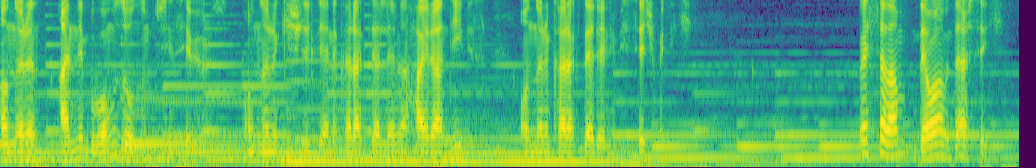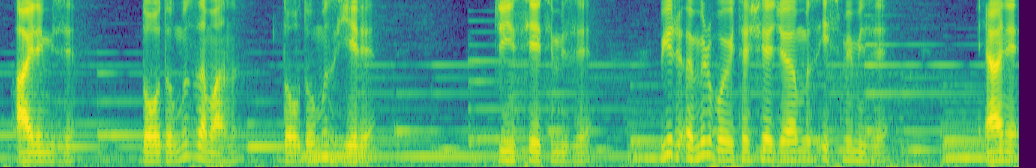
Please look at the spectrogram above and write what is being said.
onların anne babamız olduğumuz için seviyoruz. Onların kişiliklerine, karakterlerine hayran değiliz. Onların karakterlerini biz seçmedik. Ve selam devam edersek ailemizi, doğduğumuz zamanı, doğduğumuz yeri, cinsiyetimizi, bir ömür boyu taşıyacağımız ismimizi, yani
